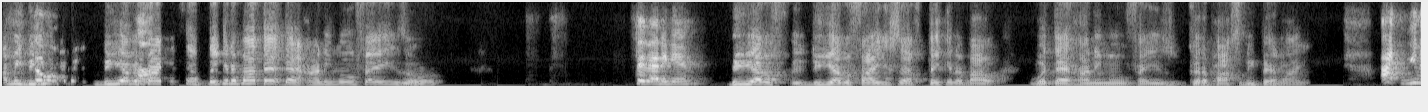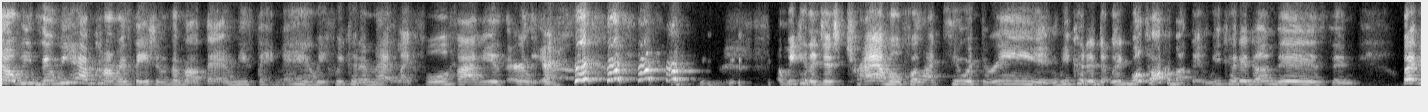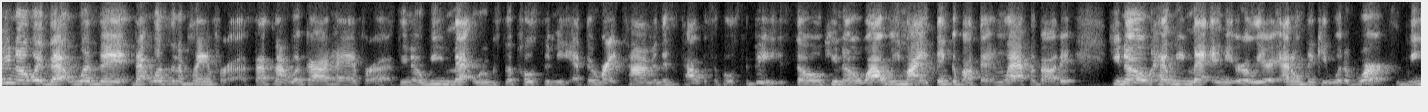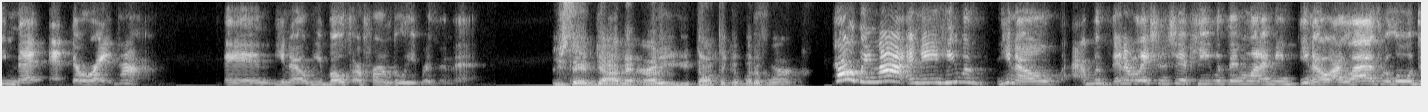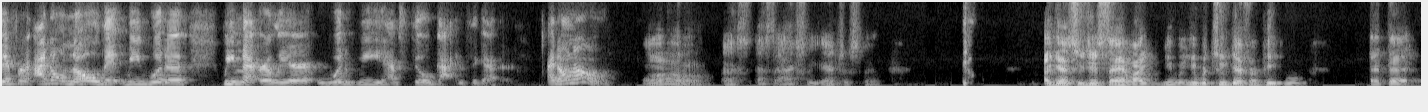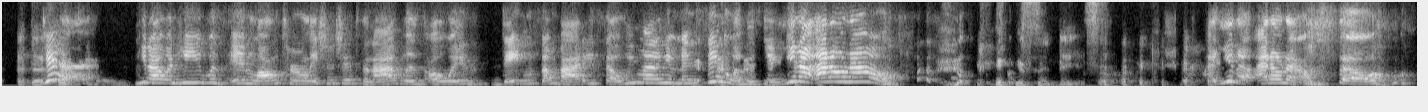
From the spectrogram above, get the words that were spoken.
I mean, do so, you ever, do you ever find yourself thinking about that that honeymoon phase or? Say that again. Do you ever do you ever find yourself thinking about what that honeymoon phase could have possibly been like? I, you know, we do. We have conversations about that, and we say, "Man, if we could have met like four or five years earlier, we could have just traveled for like two or three, and we could have. like, We'll talk about that. We could have done this, and but you know what? That wasn't that wasn't a plan for us. That's not what God had for us. You know, we met we were supposed to meet at the right time, and this is how it's supposed to be. So, you know, while we might think about that and laugh about it, you know, had we met any earlier, I don't think it would have worked. We met at the right time. And you know, we both are firm believers in that. You said if y'all met early, you don't think it would have worked? Probably not. I mean, he was, you know, I was in a relationship. He was in one. I mean, you know, our lives were a little different. I don't know that we would have, we met earlier, would we have still gotten together? I don't know. Oh, that's that's actually interesting. I guess you're just saying like you you were two different people at that at that. Yeah, you know, and he was in long term relationships, and I was always dating somebody, so we might have even been single at the same. You know, I don't know. you said date sorry. you know, I don't know. So,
